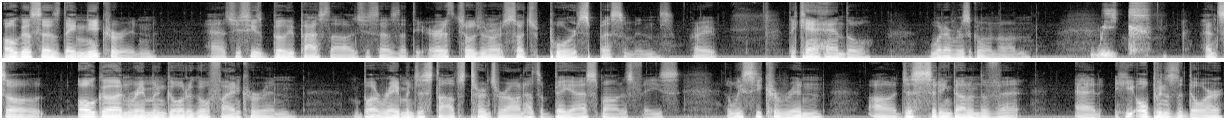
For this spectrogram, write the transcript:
Olga says they need Corinne, and she sees Billy passed out, and she says that the Earth children are such poor specimens, right? They can't handle whatever's going on, Weak. and so Olga and Raymond go to go find Corinne, but Raymond just stops, turns around, has a big ass smile on his face, and we see Corinne, uh, just sitting down in the vent, and he opens the door,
